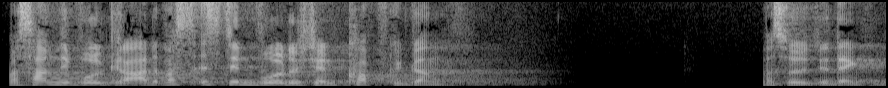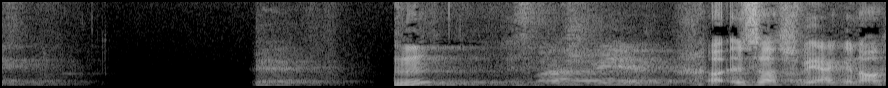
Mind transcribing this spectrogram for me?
Was haben die wohl gerade, was ist denen wohl durch den Kopf gegangen? Was würdet ihr denken? Hm? Es war schwer. Es war schwer, genau.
